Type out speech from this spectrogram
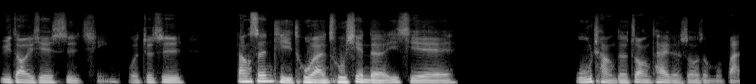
遇到一些事情，或就是当身体突然出现的一些无常的状态的时候怎么办？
